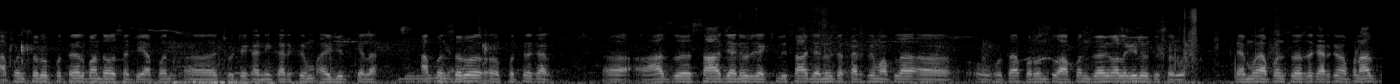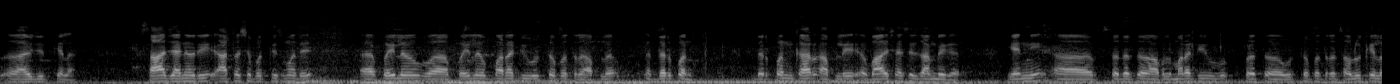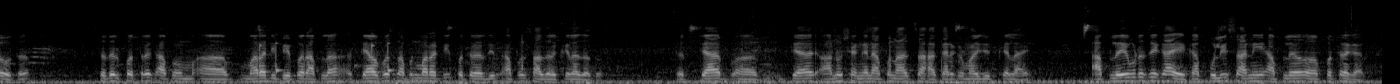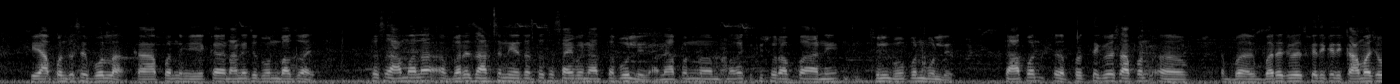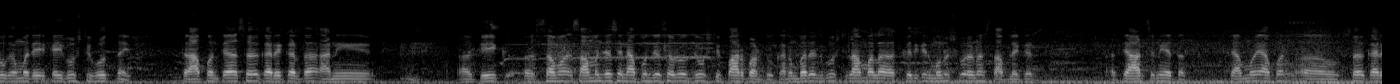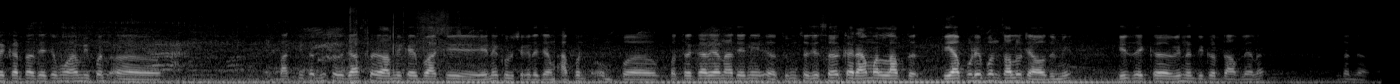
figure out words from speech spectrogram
आपण सर्व पत्रकार बांधवासाठी आपण छोटे छोटेखानी कार्यक्रम आयोजित केला. आपण सर्व पत्रकार आज सहा जानेवारी ॲक्च्युली सहा जानेवारीचा कार्यक्रम आपला होता परंतु आपण जळगावला गेले होते सर्व. त्यामुळे आपण सरचा कार्यक्रम आपण आज आयोजित केला. सहा जानेवारी अठराशे बत्तीसमध्ये पहिलं पहिलं मराठी वृत्तपत्र आपलं दर्पण दर्पणकार आपले बाळशास्त्री जांभेकर यांनी सदरचं आपलं मराठी प्रत वृत्तपत्र चालू केलं होतं. सदर पत्रक आपण मराठी पेपर आपला त्यापासून आपण मराठी पत्रकार दिन आपण साजरा केला जातो. तर त्या त्या अनुषंगाने आपण आजचा हा कार्यक्रम आयोजित केला आहे. आपलं एवढंच एक आहे का पोलीस आणि आपलं पत्रकार हे आपण जसे बोलला का आपण हे एका नाण्याच्या दोन बाजू आहेत. तसं आम्हाला बऱ्याच अडचणी येतात तसं साहेबांनी आत्ता बोलले. आणि आपण मगाशी किशोर आप्पा आणि सुनील भाऊ पण बोलले. तर आपण प्रत्येक वेळेस आपण ब बऱ्याच वेळेस कधी कधी कामाच्या ओघामध्ये काही गोष्टी होत नाहीत. तर आपण त्या सहकार्य करता आणि ते एक समा सामंजस्याने आपण ते सर्व गोष्टी पार पाडतो. कारण बऱ्याच गोष्टीला आम्हाला कधी कधी मनुष्यबळ नसतं आपल्याकडे. त्या अडचणी येतात. त्यामुळे आपण सहकार्य करता. त्याच्यामुळे आम्ही पण बाकीचं दुसरं जास्त आम्ही काही बाकी हे नाही करू शकत. त्याच्या आपण प पत्रकार या नात्याने तुमचं जे सहकार्य आम्हाला लाभतं ते यापुढे पण चालू ठेवा तुम्ही. हीच एक विनंती करतो आपल्याला. धन्यवाद.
